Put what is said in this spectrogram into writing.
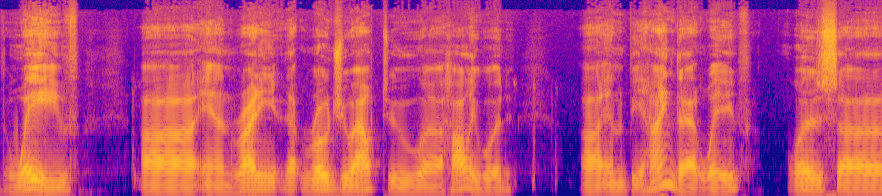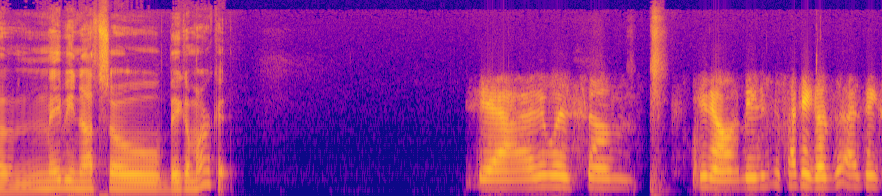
the wave, uh, and riding that rode you out to uh, Hollywood, uh, and behind that wave was uh, maybe not so big a market. Yeah, it was. Um, you know, I mean, I think I think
